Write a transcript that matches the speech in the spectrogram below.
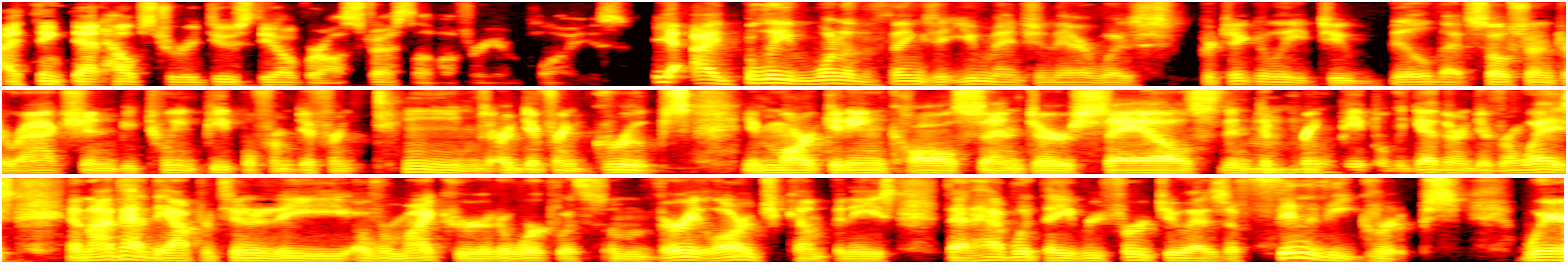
i think that helps to reduce the overall stress level for your employees. Yeah i believe one of the things that you mentioned there was particularly to build that social interaction between people from different teams or different groups in marketing call center sales and to mm-hmm. bring people together in different ways. And i've had the opportunity over my career to work with some very large companies that have what they refer to as affinity groups where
